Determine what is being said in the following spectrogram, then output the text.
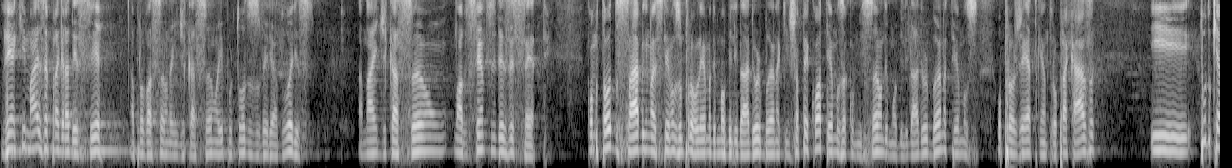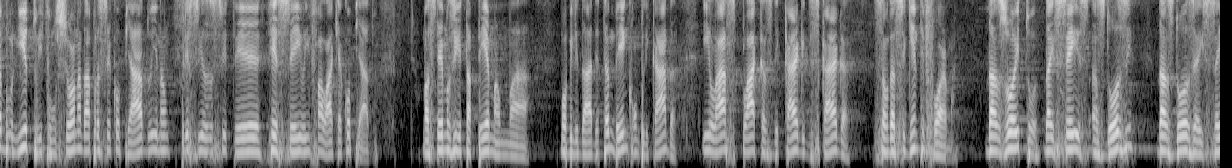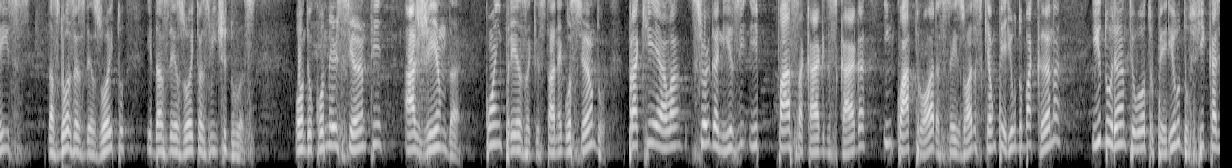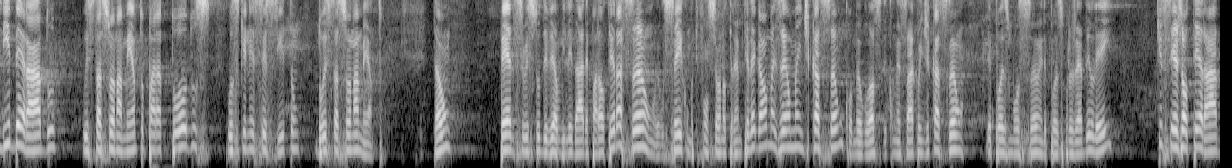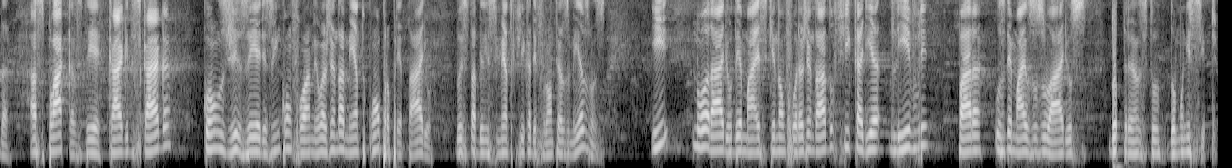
Venho aqui mais é para agradecer a aprovação da indicação aí por todos os vereadores, na indicação 917. Como todos sabem, nós temos um problema de mobilidade urbana aqui em Chapecó, temos a comissão de mobilidade urbana, temos o projeto que entrou para casa, e tudo que é bonito e funciona dá para ser copiado e não precisa se ter receio em falar que é copiado. Nós temos em Itapema uma mobilidade também complicada, e lá as placas de carga e descarga são da seguinte forma: das 8, das 6 às 12, das 12 às 6, das 12 às 18 e das 18 às 22, onde o comerciante agenda com a empresa que está negociando para que ela se organize e faça a carga e descarga em quatro horas, seis horas, que é um período bacana, e durante o outro período fica liberado o estacionamento para todos os que necessitam do estacionamento. Então, pede-se o estudo de viabilidade para alteração, eu sei como que funciona o trâmite legal, mas é uma indicação, como eu gosto de começar com indicação, depois moção e depois projeto de lei, que seja alterada as placas de carga e descarga com os dizeres em conforme o agendamento com o proprietário do estabelecimento que fica de frente às mesmas, e no horário demais que não for agendado, ficaria livre para os demais usuários do trânsito do município.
